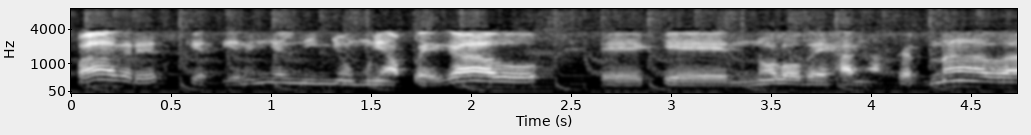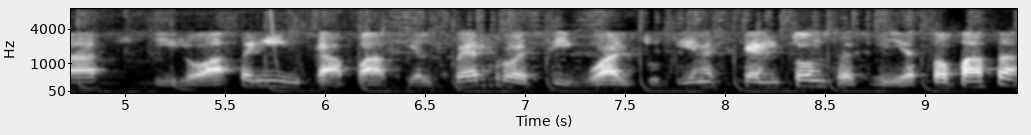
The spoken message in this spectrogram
padres que tienen el niño muy apegado, eh, que no lo dejan hacer nada y lo hacen incapaz. Y el perro es igual. Tú tienes que entonces, y esto pasa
